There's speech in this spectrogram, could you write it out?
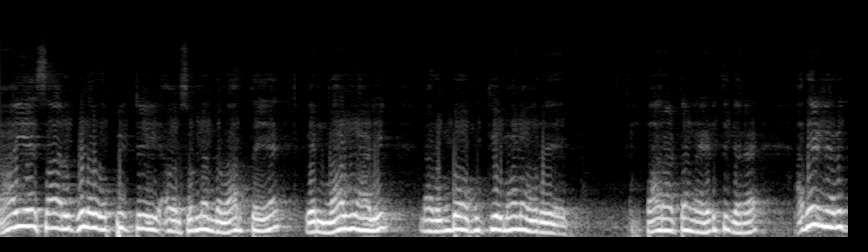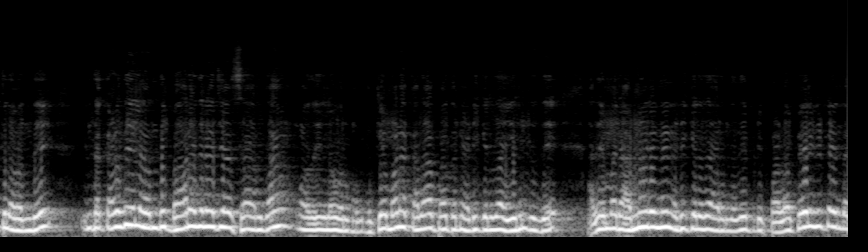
நாயே சாரு கூட ஒப்பிட்டு அவர் சொன்ன அந்த வார்த்தையை என் வாழ்நாளில் நான் ரொம்ப முக்கியமான ஒரு பாராட்டாக நான் எடுத்துக்கிறேன். அதே நேரத்தில் வந்து இந்த கழுதையில் வந்து பாரதிராஜா சார் தான் இதில் ஒரு முக்கியமான கதாபாத்திரம் நடிக்கிறதா இருந்தது. அதே மாதிரி அமீரனே நடிக்கிறதா இருந்தது. இப்படி பல பேர்கிட்ட இந்த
